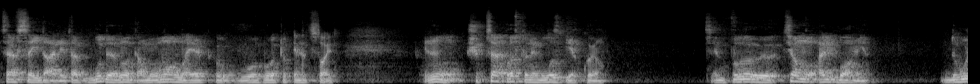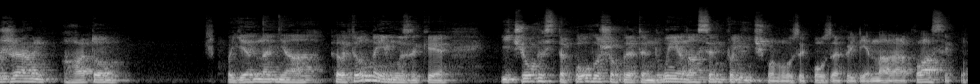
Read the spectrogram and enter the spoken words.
це все і далі. Так буде, ну там умовно, як в гурту Pink Floyd. Ну, щоб це просто не було збіркою. В цьому альбомі дуже багато поєднання електронної музики і чогось такого, що претендує на симфонічну музику взагалі, на класику,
